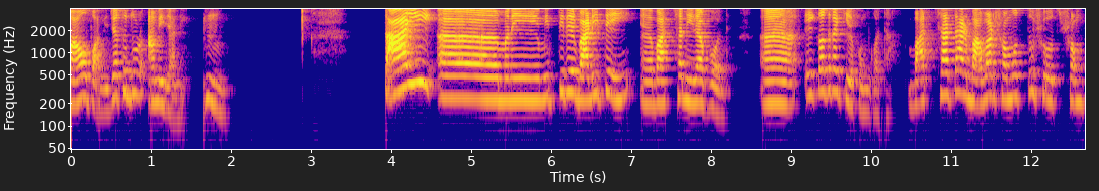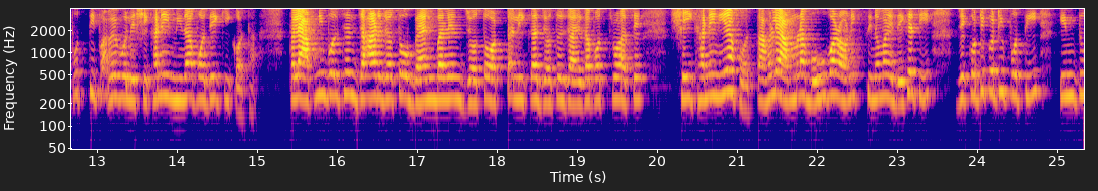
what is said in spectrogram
মাও পাবে, যতদূর আমি জানি। তাই মানে মিত্তিরের বাড়িতেই বাচ্চা নিরাপদ। এই কথাটা কীরকম কথা? বাচ্চা তার বাবার সমস্ত সম্পত্তি পাবে বলে সেখানেই নিরাপদে কি কথা? তাহলে আপনি বলছেন যার যত ব্যাংক ব্যালেন্স যত অট্টালিকা, যত জায়গাপত্র আছে সেইখানে নিরাপদ। তাহলে আমরা বহুবার অনেক সিনেমায় দেখেছি যে কোটি কোটি কোটিপতি কিন্তু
